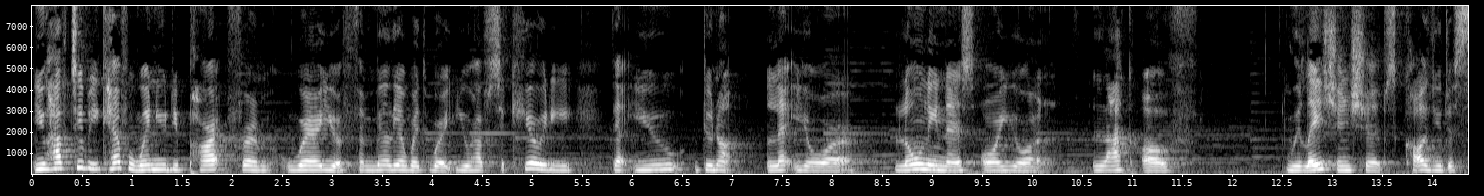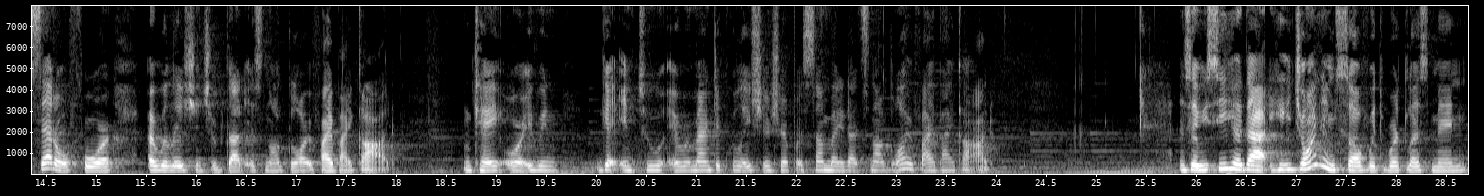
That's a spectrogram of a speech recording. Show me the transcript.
You have to be careful when you depart from where you're familiar with, where you have security, that you do not let your loneliness or your lack of relationships cause you to settle for a relationship that is not glorified by God. Okay? Or even get into a romantic relationship with somebody that's not glorified by God. And so we see here that he joined himself with worthless men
